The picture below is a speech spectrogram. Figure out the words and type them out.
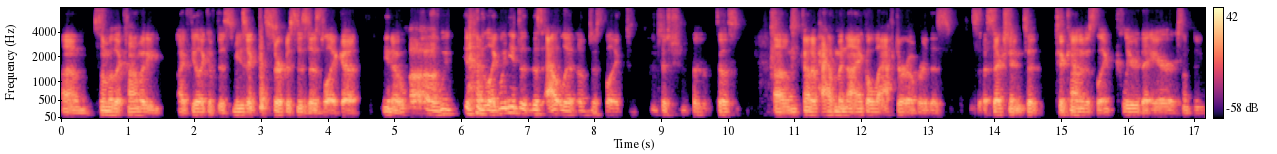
Um, some of the comedy i feel like of this music surfaces as like a you know oh, we like we need to this outlet of just like just to um, kind of have maniacal laughter over this section to to kind of just like clear the air or something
